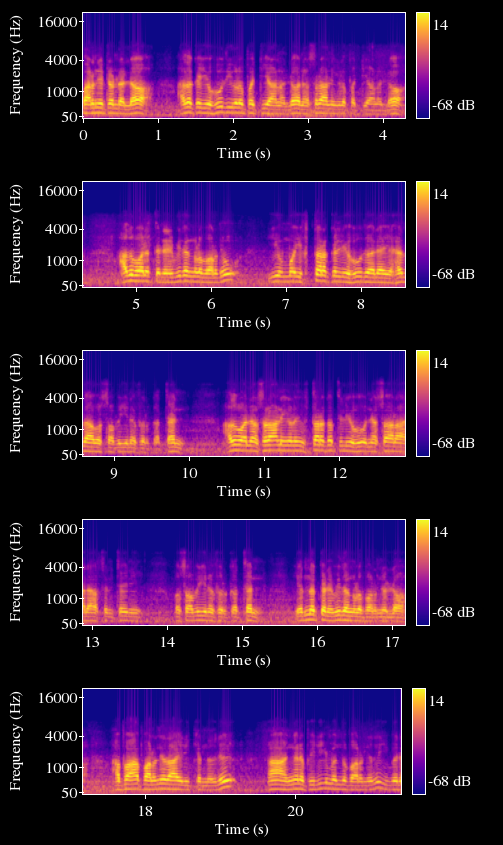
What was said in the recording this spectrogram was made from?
പറഞ്ഞിട്ടുണ്ടല്ലോ. അതൊക്കെ യഹൂദികളെ പറ്റിയാണല്ലോ നസ്രാണികളെ പറ്റിയാണല്ലോ. അതുപോലെ തന്നെ വിധങ്ങൾ പറഞ്ഞു ഈ ഉമ്മ ഇഫ്തറക്കൽ യഹൂദ് അല യഹദാവ സബീന ഫിർക്കത്തൻ അതുപോലെ നസറാണികളും ഇഫ്തറക്കത്തിൽ യഹൂ നസാറ അല വ സബീന ഫിർക്കത്തൻ എന്നൊക്കെ നബിതങ്ങൾ പറഞ്ഞല്ലോ. അപ്പോൾ ആ പറഞ്ഞതായിരിക്കുന്നതിൽ ആ അങ്ങനെ പിരിയുമെന്ന് പറഞ്ഞത് ഇവർ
